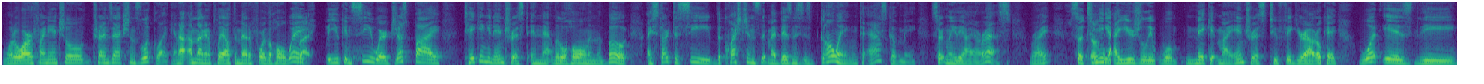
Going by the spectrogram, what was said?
what do our financial transactions look like? And I, am not going to play out the metaphor the whole way, right. but you can see where just by taking an interest in that little hole in the boat, I start to see the questions that my business is going to ask of me, certainly the IRS, right? So to okay. me, I usually will make it my interest to figure out, okay, what is the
